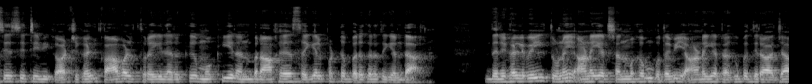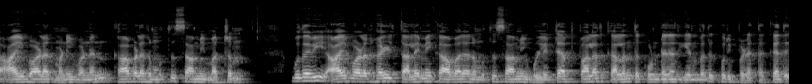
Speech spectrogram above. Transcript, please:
சிசிடிவி காட்சிகள் காவல்துறையினருக்கு முக்கிய நண்பராக செயல்பட்டு வருகிறது என்றார். இந்த நிகழ்வில் துணை ஆணையர் சண்முகம் உதவி ஆணையர் ரகுபதி ராஜா ஆய்வாளர் மணிவண்ணன் காவலர் முத்துசாமி மற்றும் உதவி ஆய்வாளர்கள் தலைமை காவலர் முத்துசாமி உள்ளிட்ட பலர் கலந்து கொண்டனர் என்பது குறிப்பிடத்தக்கது.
